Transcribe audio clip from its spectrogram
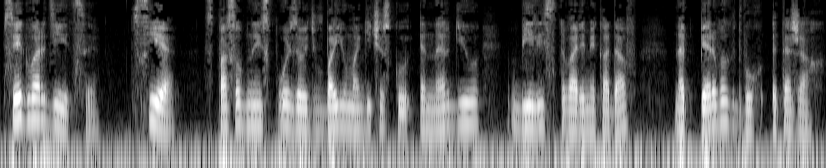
Все гвардейцы, все, способные использовать в бою магическую энергию, бились с тварями кадав на первых двух этажах.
